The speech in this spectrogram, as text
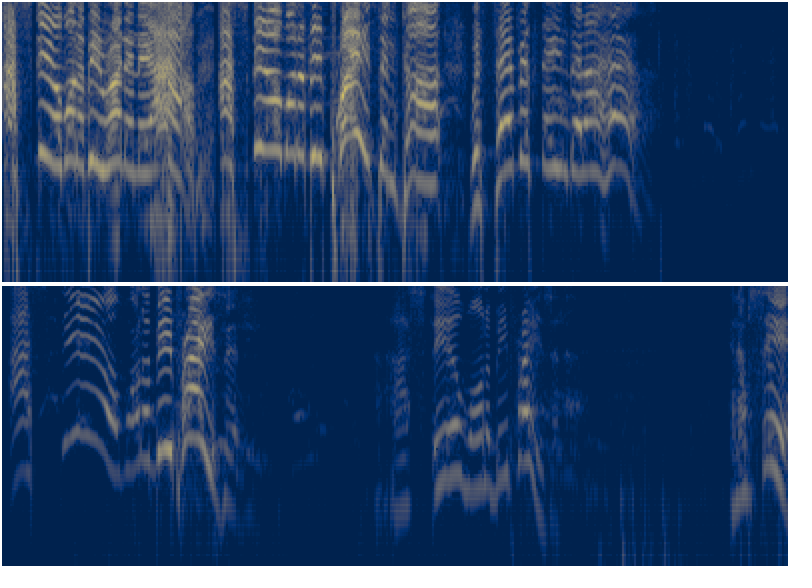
I I still want to be running the aisle. I still want to be praising God with everything that I have. I still want to be praising. I still want to be praising. And I'm seeing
